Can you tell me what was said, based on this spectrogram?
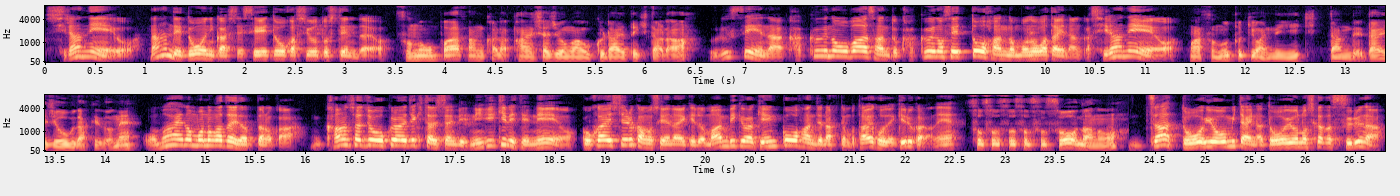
知らねえよ。なんでどうにかして正当化しようとしてんだよ。そのおばあさんから感謝状が送られてきたら？うるせえな。架空のおばあさんと架空の窃盗犯の物語なんか知らねえよ。まあその時は逃げ切ったんで大丈夫だけどね。お前の物語だったのか。感謝状送られてきた時点で逃げ切れてねえよ。誤解してるかもしれないけど、万引きは現行犯じゃなくても逮捕できるからね。そ、そ、そ、そ、そ、そうなの？ザ同様みたいな動揺の仕方するな。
